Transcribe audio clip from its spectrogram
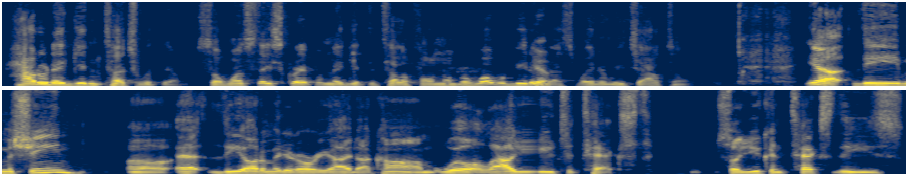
how do they get in touch with them? So once they scrape them, they get the telephone number. What would be the Yeah. best way to reach out to them? Yeah, the machine uh, at theautomatedrei.com will allow you to text. So you can text these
